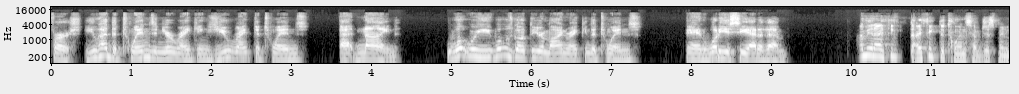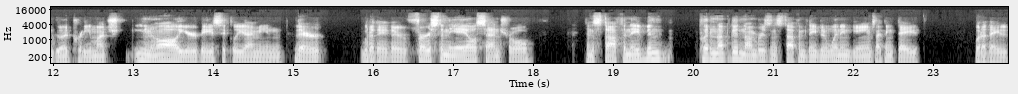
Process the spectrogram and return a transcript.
first. You had the Twins in your rankings. You ranked the Twins at nine. What were you? What was going through your mind ranking the Twins, and what do you see out of them? I mean, I think I think the Twins have just been good pretty much, you know, all year basically. I mean, they're what are they? They're first in the AL Central and stuff, and they've been putting up good numbers and stuff, and they've been winning games. I think they, what are they?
